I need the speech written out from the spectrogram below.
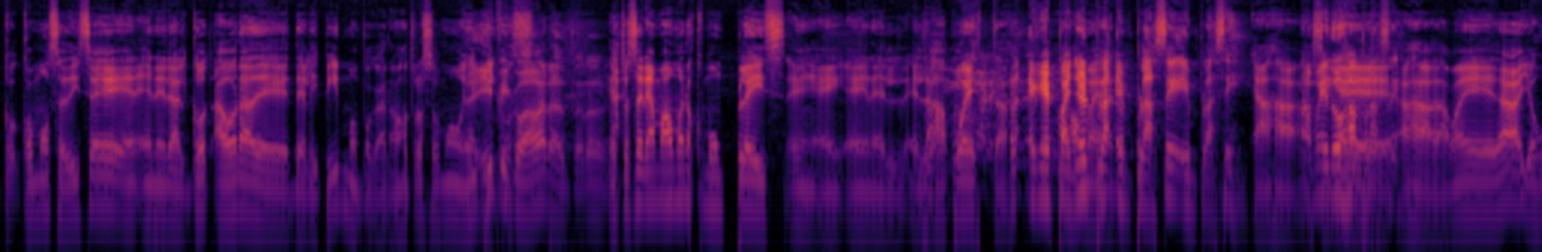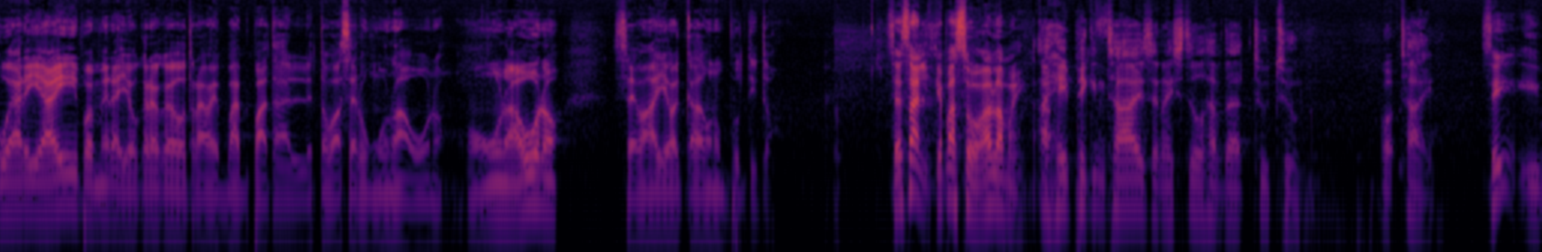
como se dice en, en el argot ahora de- del hipismo, porque nosotros somos hípicos. Hípico ahora. todo. Esto sería más o menos como un place en, en, en el- en las apuestas. En español, pla- en placé, en placé. Ajá, Dame así dos a que, placer. Ajá, dame da, yo jugaría ahí, pues mira, yo creo que otra vez va a empatar. Esto va a ser un 1 a 1. Un 1 a 1 se van a llevar cada uno un puntito. César, ¿qué pasó? Háblame. I hate picking ties, and I still have that 2-2 What? tie. Sí, y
